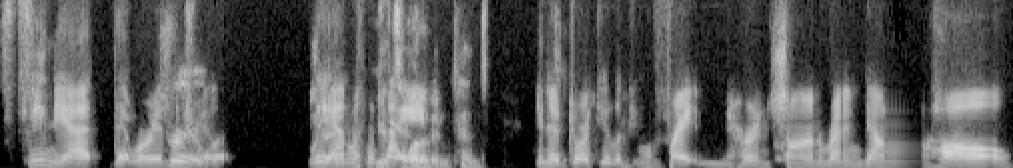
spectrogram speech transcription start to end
seen yet that were in True. the trailer. True. Leanne with a yeah, it's a lot of intense. you know, Dorothy looking frightened, her and Sean running down the hall,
